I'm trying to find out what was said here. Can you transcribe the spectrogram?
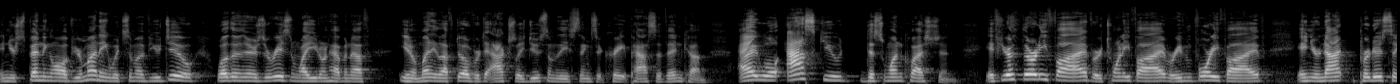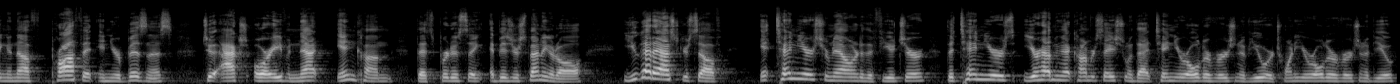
and you're spending all of your money, which some of you do, well then there's a reason why you don't have enough, you know, money left over to actually do some of these things that create passive income. I will ask you this one question. If you're 35 or 25 or even 45 and you're not producing enough profit in your business to act or even net income that's producing because you're spending it all, you got to ask yourself, it, 10 years from now into the future, the 10 years you're having that conversation with that 10 year older version of you or 20 year older version of you,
